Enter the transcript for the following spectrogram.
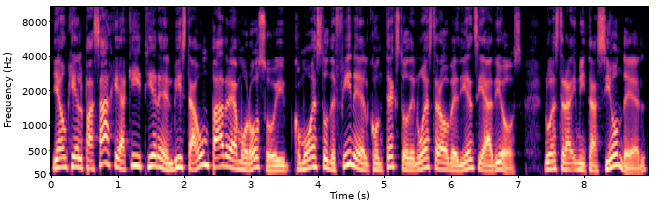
Y aunque el pasaje aquí tiene en vista a un Padre amoroso y como esto define el contexto de nuestra obediencia a Dios, nuestra imitación de Él,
